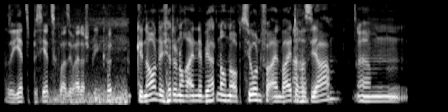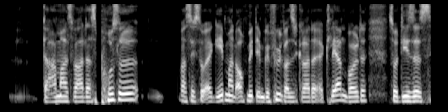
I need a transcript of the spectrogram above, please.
also jetzt bis jetzt quasi weiterspielen können. Genau, ich hätte noch eine, wir hatten noch eine Option für ein weiteres Aha. Jahr. Ähm, damals war das Puzzle was sich so ergeben hat, auch mit dem Gefühl, was ich gerade erklären wollte, so dieses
